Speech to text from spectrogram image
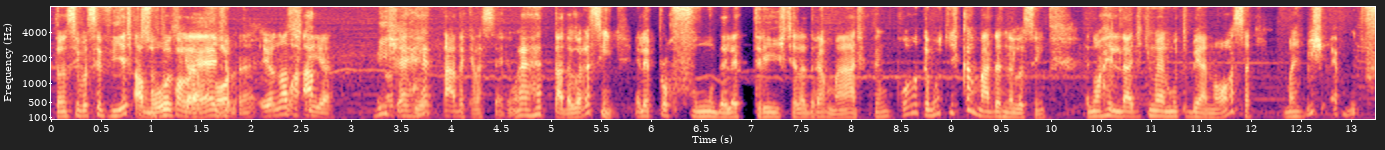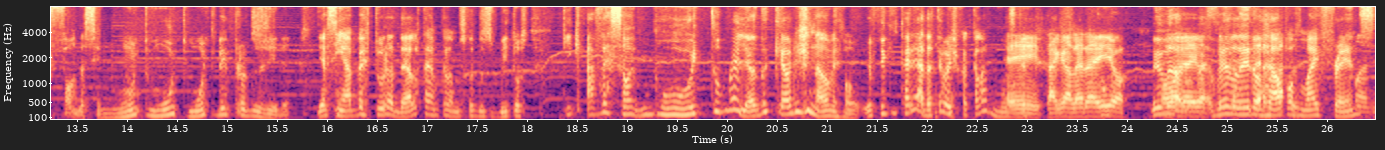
Então, assim, você via as pessoas do colégio. É foda, né? Eu não assistia. A Bicho, é retada aquela série. É retada. Agora sim, ela é profunda, ela é triste, ela é dramática. Tem um, porra, tem um monte de camadas nela, assim. É numa realidade que não é muito bem a nossa, mas, bicho, é muito foda, assim. Muito, muito, muito bem produzida. E, assim, a abertura dela tá pela música dos Beatles, que a versão é muito melhor do que a original, meu irmão. Eu fico encariado até hoje com aquela música. Eita, a galera aí, ó. With, a, little help of my friends.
